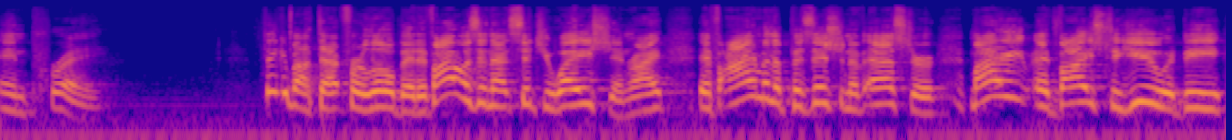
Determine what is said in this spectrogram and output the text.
and pray. Think about that for a little bit. If I was in that situation, right? If I'm in the position of Esther, my advice to you would be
